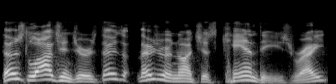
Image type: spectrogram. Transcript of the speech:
Those lozengers, those those are not just candies, right?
